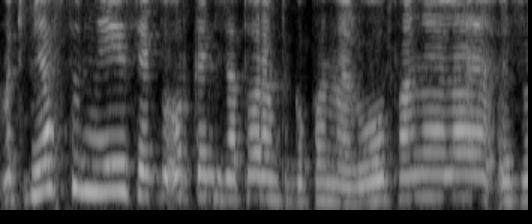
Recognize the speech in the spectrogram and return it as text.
Znaczy miasto nie jest jakby organizatorem tego panelu. Panele z,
